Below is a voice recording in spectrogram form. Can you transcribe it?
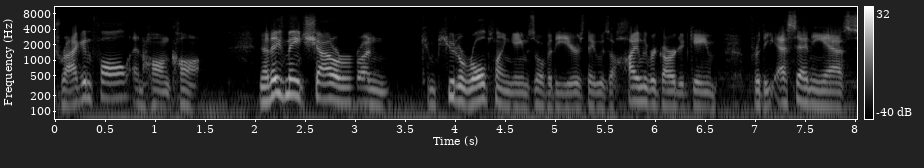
Dragonfall and Hong Kong. Now they've made Shadowrun computer role-playing games over the years. They was a highly regarded game for the SNES,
